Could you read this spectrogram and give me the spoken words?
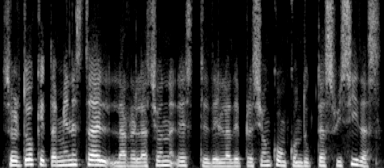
Sobre todo que también está la relación este, de la depresión con conductas suicidas.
